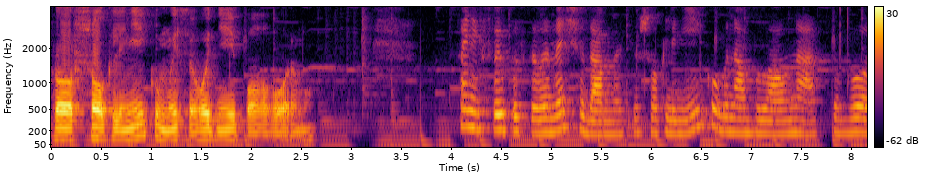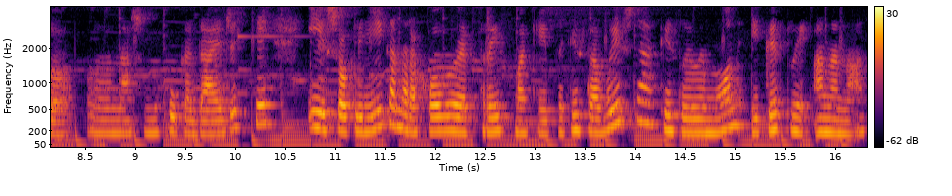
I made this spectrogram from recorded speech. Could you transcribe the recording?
Про шок лінійку ми сьогодні і поговоримо. Фенікс випустили нещодавно цю шок-лінійку. Вона була у нас в е, нашому Хука Дайджесті. І шок-лінійка нараховує три смаки: це кисла вишня, кислий лимон і кислий ананас.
